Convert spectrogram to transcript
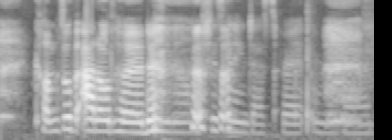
Comes with adulthood. I know, she's getting desperate. Oh my god.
